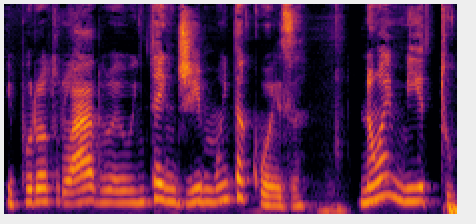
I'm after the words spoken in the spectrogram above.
E por outro lado, eu entendi muita coisa. Não é mito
